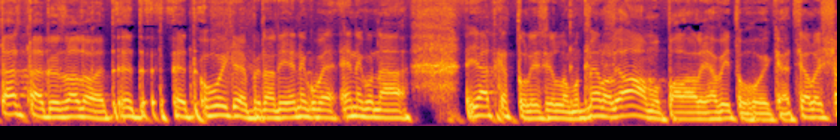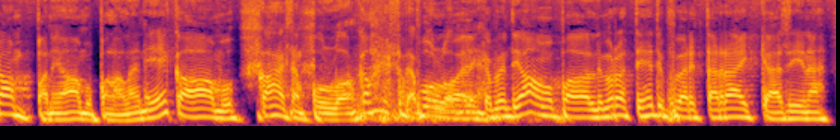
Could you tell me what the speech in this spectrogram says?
tästä täytyy sanoa, että et, et huikeimpina, niin ennen kuin, me, ennen kuin nämä jätkät tuli silloin, mutta meillä oli aamupala oli ihan vitu huikea. Siellä oli champagne aamupalalla. Niin eka aamu, Kahdeksan pulloa. kahdeksan pulloa, eli me mentiin aamupalalle, niin me ruvettiin heti pyörittää räikkää siinä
